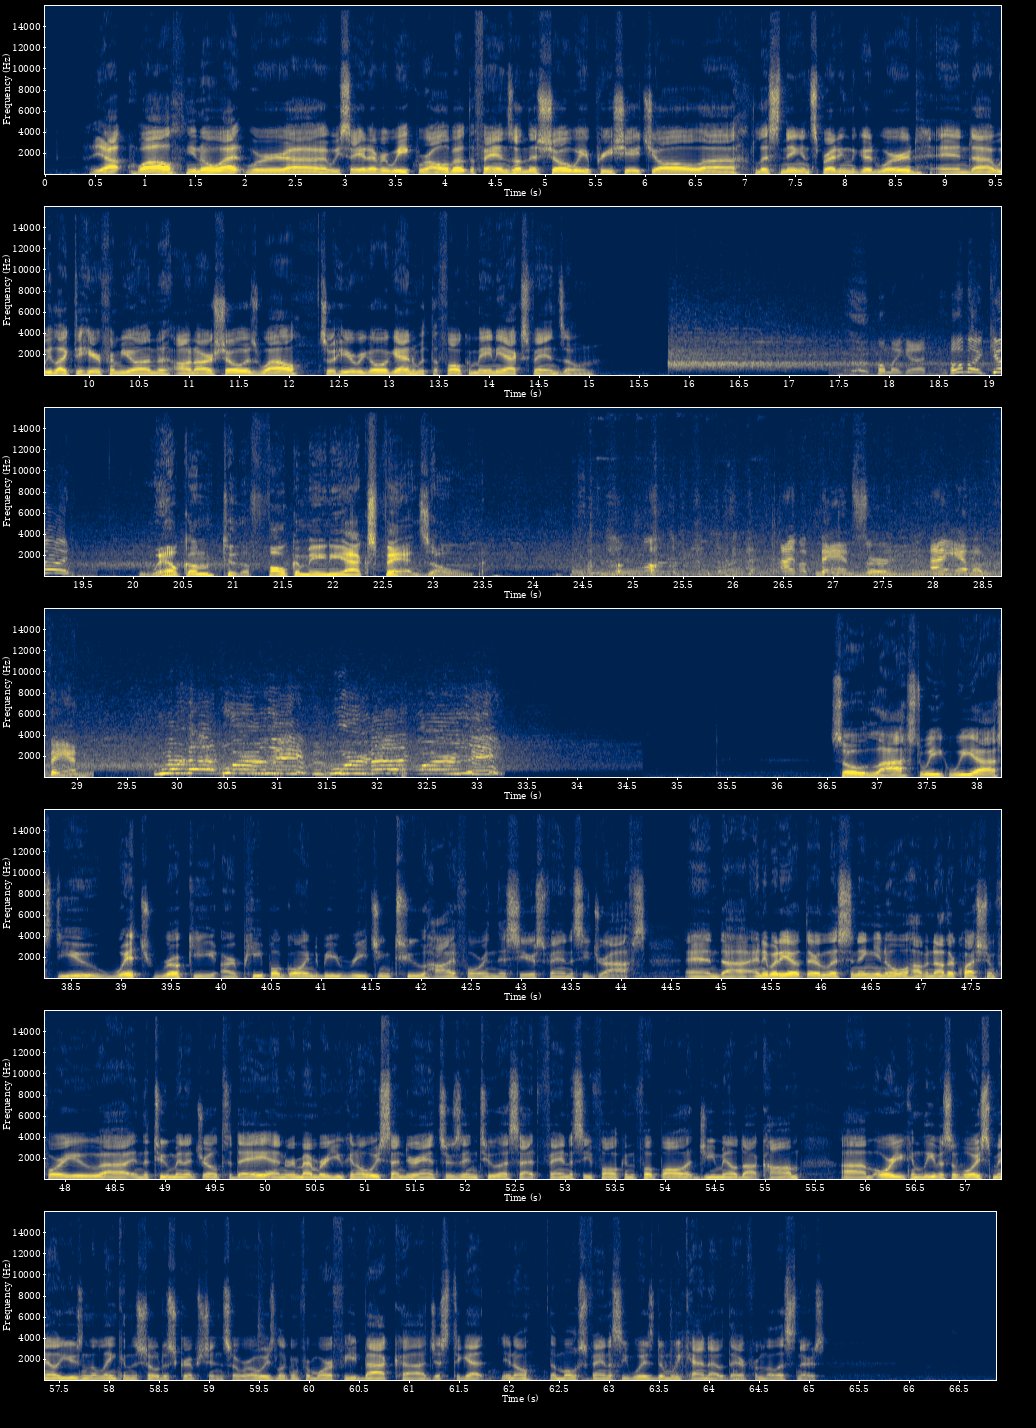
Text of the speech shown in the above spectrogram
Yeah, well, you know what? We're uh, we say it every week. We're all about the fans on this show. We appreciate y'all uh, listening and spreading the good word, and uh, we like to hear from you on on our show as well. So here we go again with the Falcomaniacs fan zone. Oh my god! Oh my god! Welcome to the Falcomaniacs Fan Zone. I'm a fan, sir. I am a fan. We're not worthy! We're not worthy! So last week we asked you which rookie are people going to be reaching too high for in this year's fantasy drafts? And uh, anybody out there listening, you know, we'll have another question for you uh, in the two minute drill today. And remember, you can always send your answers in to us at fantasyfalconfootball at gmail.com. Um, or you can leave us a voicemail using the link in the show description. So we're always looking for more feedback uh, just to get, you know, the most fantasy wisdom we can out there from the listeners.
